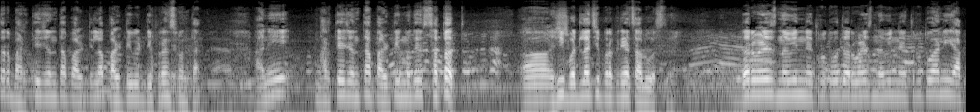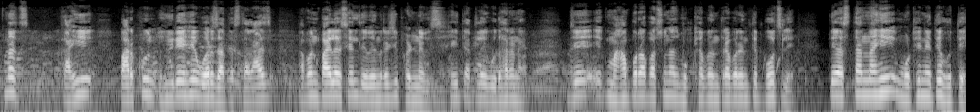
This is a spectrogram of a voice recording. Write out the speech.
तर भारतीय जनता पार्टीला पार्टी विथ डिफरन्स म्हणतात. आणि भारतीय जनता पार्टीमध्ये सतत ही बदलाची प्रक्रिया चालू असते. दरवेळेस नवीन नेतृत्व दरवेळेस नवीन नेतृत्व आणि यातनंच काही पारखून हिरे हे वर जात असतात. आज आपण पाहिलं असेल देवेंद्रजी फडणवीस हे त्यातलं एक उदाहरण आहे. जे एक महापौरापासून आज मुख्यमंत्र्यापर्यंत ते पोहोचले. ते असतानाही मोठे नेते होते.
